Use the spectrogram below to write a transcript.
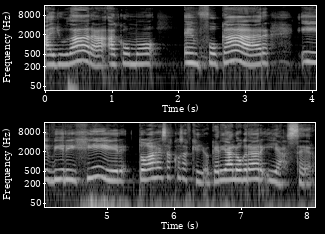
ayudara a como enfocar y dirigir todas esas cosas que yo quería lograr y hacer.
